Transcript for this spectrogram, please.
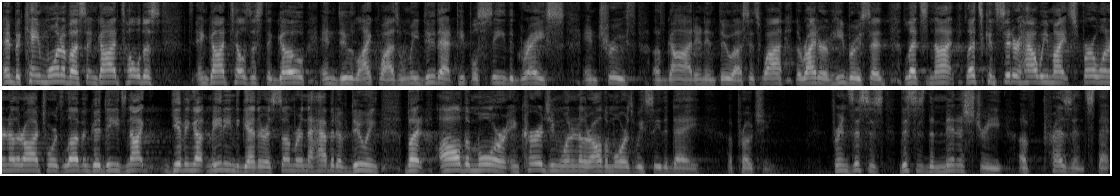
and became one of us, and God told us and God tells us to go and do likewise. When we do that, people see the grace and truth of God in and through us. It's why the writer of Hebrews said, "Let's not let's consider how we might spur one another on towards love and good deeds, not giving up meeting together as some are in the habit of doing, but all the more encouraging one another all the more as we see the day approaching." Friends, this is, this is the ministry of presence that,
